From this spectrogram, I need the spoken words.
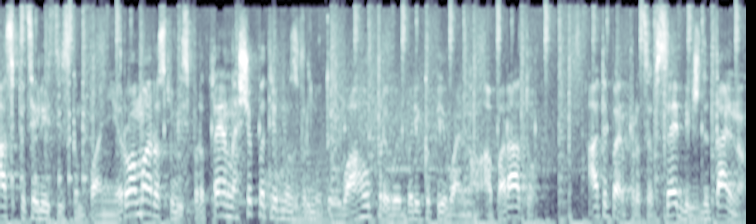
А спеціаліст із компанії Roma розповість про те, на що потрібно звернути увагу при виборі копіювального апарату. А тепер про це все більш детально.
